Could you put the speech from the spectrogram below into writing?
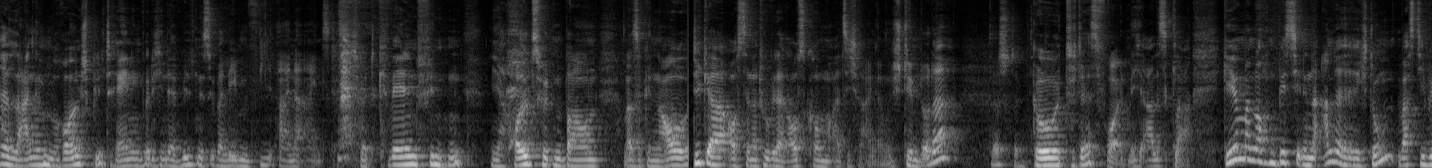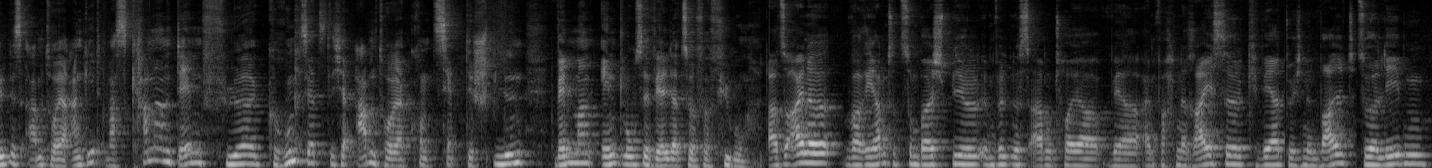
jahrelangen Rollenspieltraining würde ich in der Wildnis überleben wie eine Eins. Ich würde Quellen finden, mir Holzhütten bauen und also genau dicker aus der Natur wieder rauskommen, als ich reingegangen bin. Stimmt, oder? Das stimmt. Gut, das freut mich, alles klar. Gehen wir mal noch ein bisschen in eine andere Richtung, was die Wildnisabenteuer angeht. Was kann man denn für grundsätzliche Abenteuerkonzepte spielen, wenn man endlose Wälder zur Verfügung hat? Also eine Variante zum Beispiel im Wildnisabenteuer wäre einfach eine Reise quer durch einen Wald zu erleben.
